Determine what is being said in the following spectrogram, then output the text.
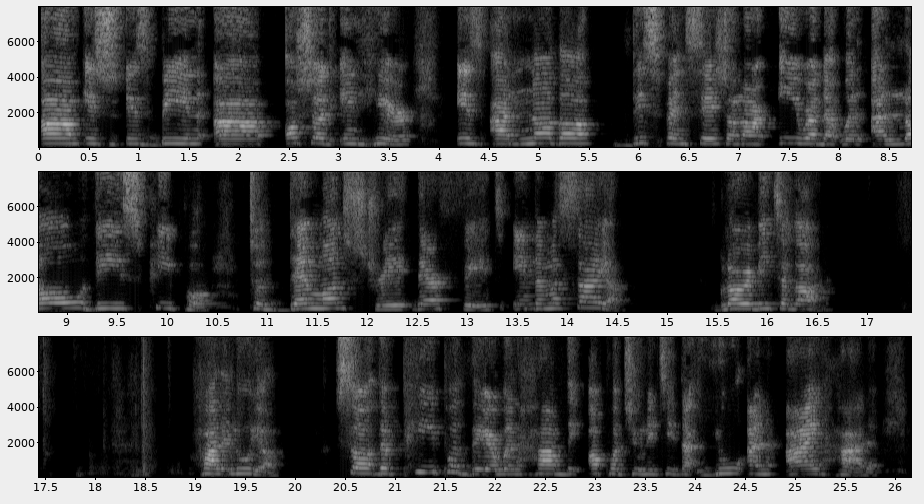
um, is is being uh, ushered in here is another dispensation or era that will allow these people to demonstrate their faith in the Messiah. Glory be to God. Hallelujah. So the people there will have the opportunity that you and I had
